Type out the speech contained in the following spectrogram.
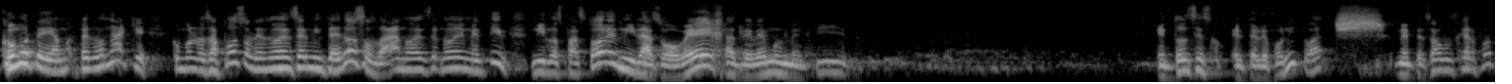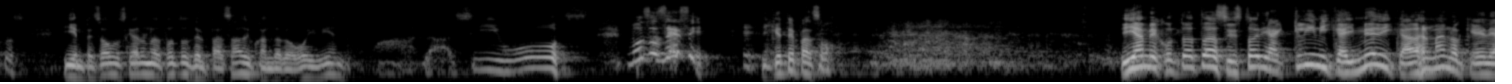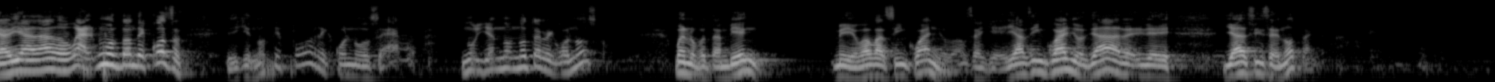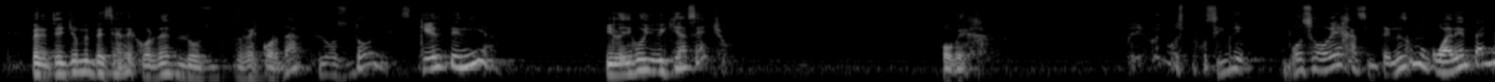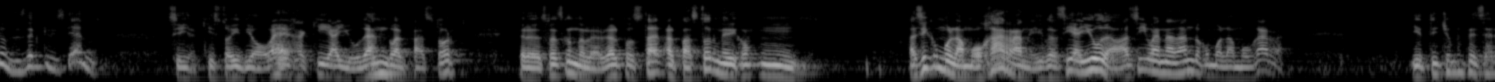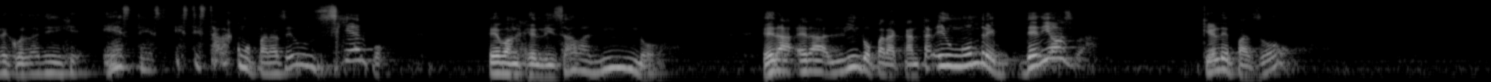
¿Cómo te llamas? Perdona que como los apóstoles no deben ser mentirosos, No, deben, mentir. Ni los pastores ni las ovejas debemos mentir. Entonces el telefonito ¿ah? me empezó a buscar fotos y empezó a buscar unas fotos del pasado y cuando lo voy viendo, sí, vos, vos sos ese. ¿Y qué te pasó? Y ya me contó toda su historia clínica y médica, hermano, que le había dado un montón de cosas. Y dije, no te puedo reconocer. No, ya no, no te reconozco. Bueno, pues también me llevaba cinco años. O sea que ya cinco años ya, ya sí se notan. Pero entonces yo me empecé a recordar los, recordar los dones que él tenía. Y le digo yo, ¿y qué has hecho? Oveja posible? Vos ovejas y tenés como 40 años de ser cristianos. Sí, aquí estoy de oveja, aquí ayudando al pastor. Pero después cuando le hablé al, al pastor me dijo, mm, así como la mojarra, me dijo, así ayuda, así va nadando como la mojarra. Y entonces yo me empecé a recordar y dije, este, este estaba como para ser un siervo. Evangelizaba lindo. Era, era lindo para cantar. Era un hombre de Dios. ¿Qué le pasó?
